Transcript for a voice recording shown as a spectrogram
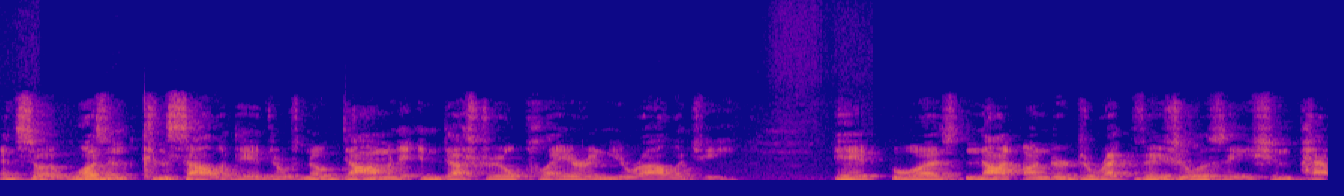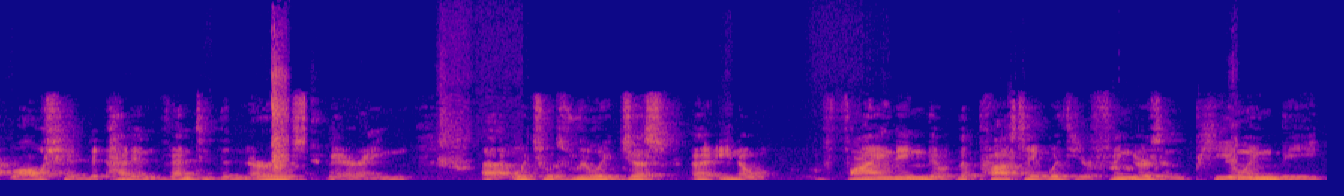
and so it wasn't consolidated there was no dominant industrial player in urology it was not under direct visualization. Pat Walsh had had invented the nerve sparing, uh, which was really just uh, you know finding the, the prostate with your fingers and peeling the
